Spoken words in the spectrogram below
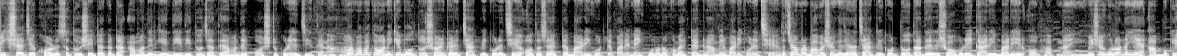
রিক্সায় যে খরচ হতো সেই টাকাটা আমাদেরকে দিয়ে দিত যাতে আমাদের কষ্ট করে যেতে না হয়। আমার বাবাকে অনেকে বলতো, সরকারি চাকরি করেছে, অথচ একটা বাড়ি করতে পারে নাই। কোনো রকম একটা গ্রামের বাড়ি করেছে। অথচ আমার বাবার সঙ্গে যারা চাকরি করতো, তাদের শহরে গাড়ি বাড়ির অভাব নাই। বিষয়গুলো নিয়ে আব্বুকে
